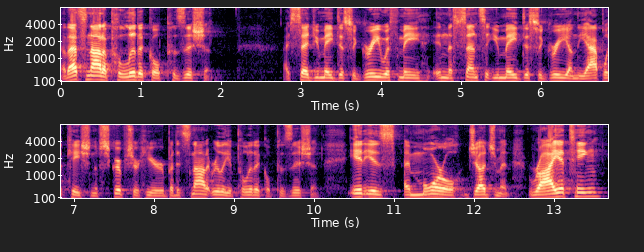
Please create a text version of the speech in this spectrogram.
Now, that's not a political position. I said you may disagree with me in the sense that you may disagree on the application of Scripture here, but it's not really a political position. It is a moral judgment. Rioting,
